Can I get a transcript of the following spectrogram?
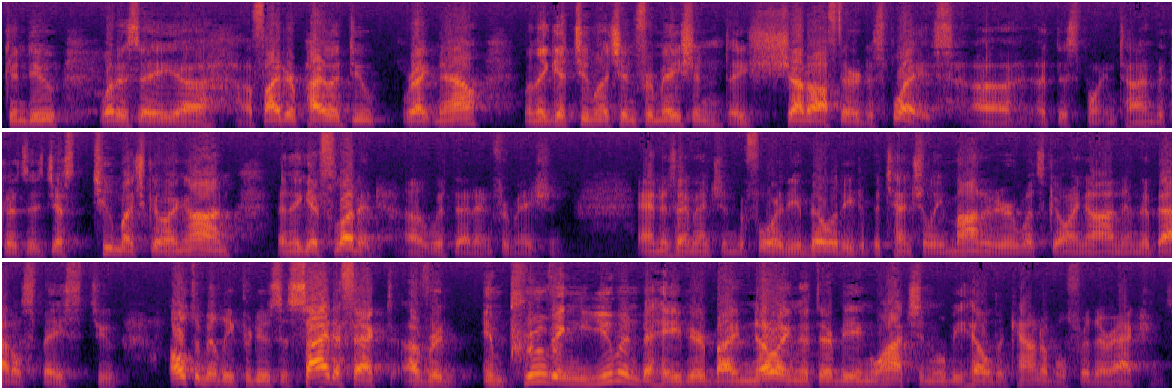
can do. What does a, uh, a, fighter pilot do right now? When they get too much information, they shut off their displays uh, at this point in time because there's just too much going on and they get flooded uh, with that information. And as I mentioned before, the ability to potentially monitor what's going on in the battle space to ultimately produce a side effect of re- improving human behavior by knowing that they're being watched and will be held accountable for their actions.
